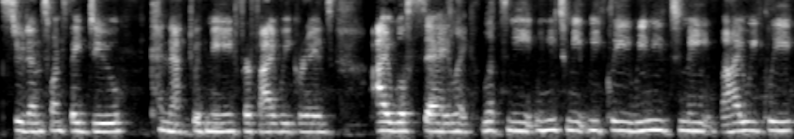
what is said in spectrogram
students once they do connect with me for five week grades i will say like let's meet we need to meet weekly we need to meet bi-weekly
